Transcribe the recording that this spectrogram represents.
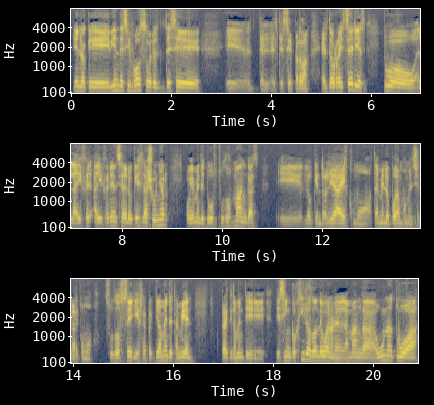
Y en lo que bien decís vos sobre el TC, eh, el, TC, perdón, el Top Race Series, tuvo, la a diferencia de lo que es la Junior, obviamente tuvo sus dos mangas, eh, lo que en realidad es como, también lo podemos mencionar como sus dos series respectivamente, también prácticamente de cinco giros, donde bueno, en la manga 1 tuvo a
